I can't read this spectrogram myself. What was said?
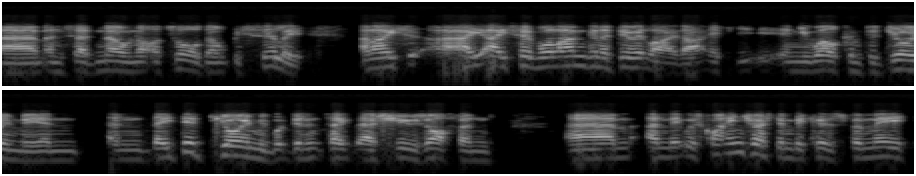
um, and said, "No, not at all. Don't be silly." And I, I, I said, "Well, I'm going to do it like that, if you, and you're welcome to join me." And and they did join me, but didn't take their shoes off, and um, and it was quite interesting because for me,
